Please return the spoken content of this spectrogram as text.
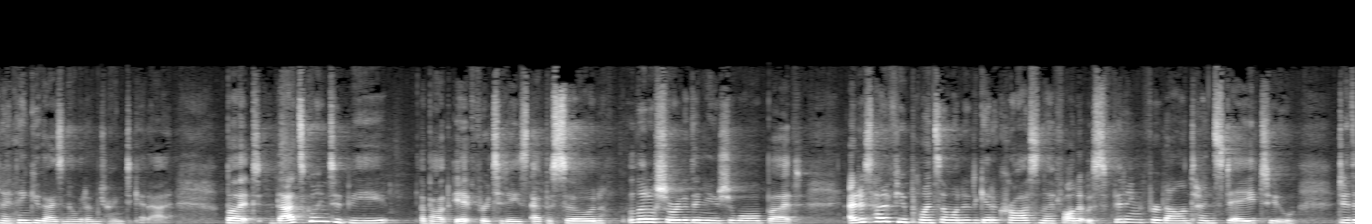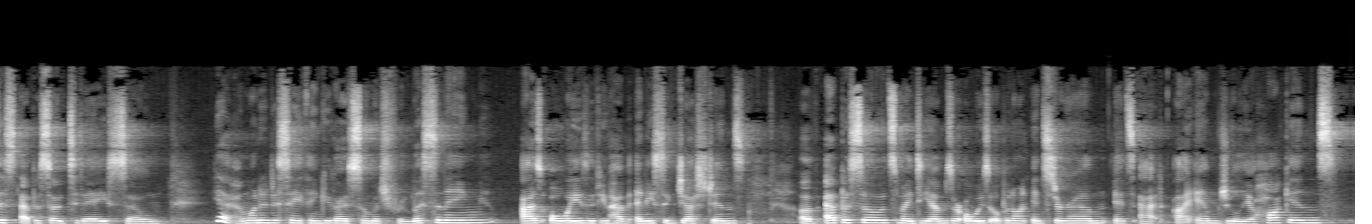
And I think you guys know what I'm trying to get at. But that's going to be about it for today's episode. A little shorter than usual, but I just had a few points I wanted to get across, and I thought it was fitting for Valentine's Day to do this episode today. So, yeah, I wanted to say thank you guys so much for listening. As always, if you have any suggestions of episodes, my DMs are always open on Instagram. It's at I am Julia Hawkins.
